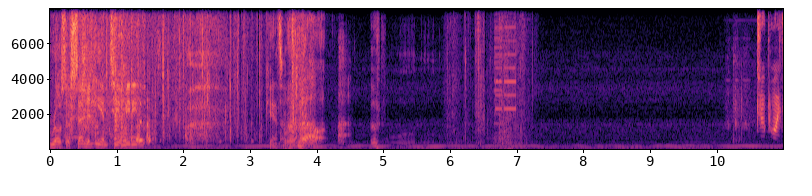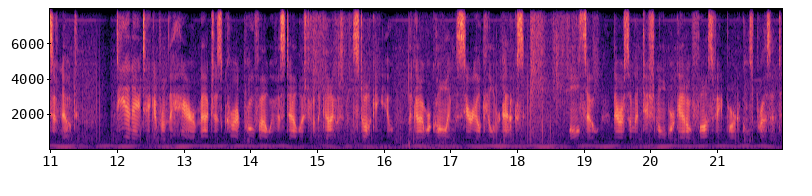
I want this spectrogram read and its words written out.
Rosa, send an EMT immediately. Cancel. Two points of note. DNA taken from the hair matches current profile we've established for the guy who's been stalking you, the guy we're calling Serial Killer X. Also, there are some additional organophosphate particles present.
